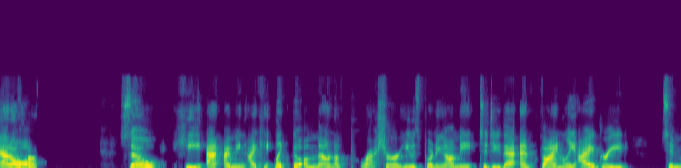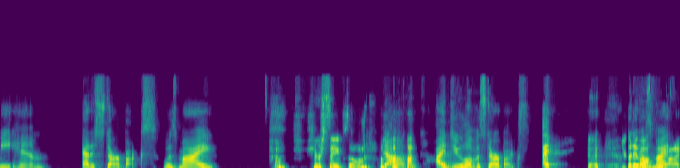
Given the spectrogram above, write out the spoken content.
at all. So he, I mean, I can't like the amount of pressure he was putting on me to do that. And finally, I agreed to meet him at a Starbucks, was my your safe zone. yeah, I do love a Starbucks. but it was my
